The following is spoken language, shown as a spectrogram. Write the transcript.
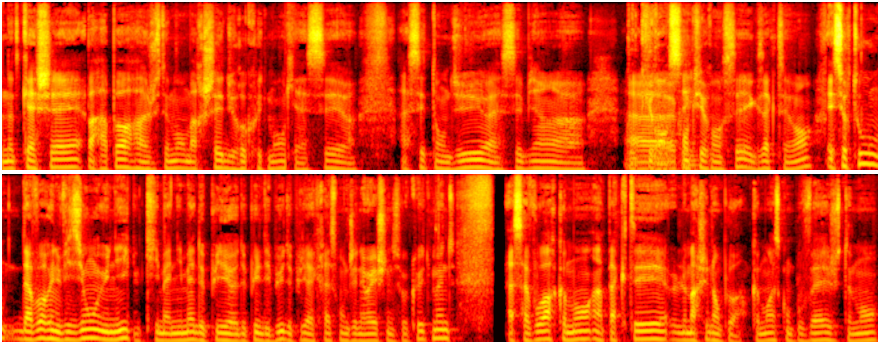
notre cachet par rapport à, justement au marché du recrutement qui est assez, euh, assez tendu, assez bien euh, Concurrencé. euh, concurrencé, exactement. Et surtout d'avoir une vision unique qui m'animait depuis, euh, depuis le début, depuis la création de Generations Recruitment, à savoir comment impacter le marché de l'emploi. Comment est-ce qu'on pouvait justement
